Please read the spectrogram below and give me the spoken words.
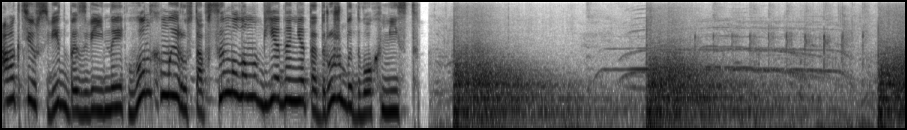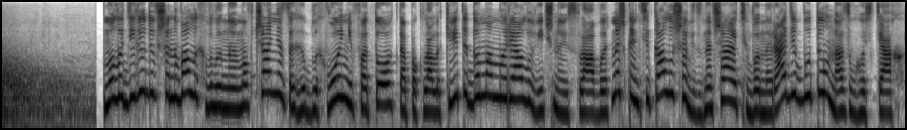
акцію Світ без війни. Гонг миру став символом об'єднання та дружби двох міст. Молоді люди вшанували хвилиною мовчання загиблих воїнів АТО та поклали квіти до меморіалу вічної слави. Мешканці Калуша відзначають, вони раді бути у нас в гостях.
